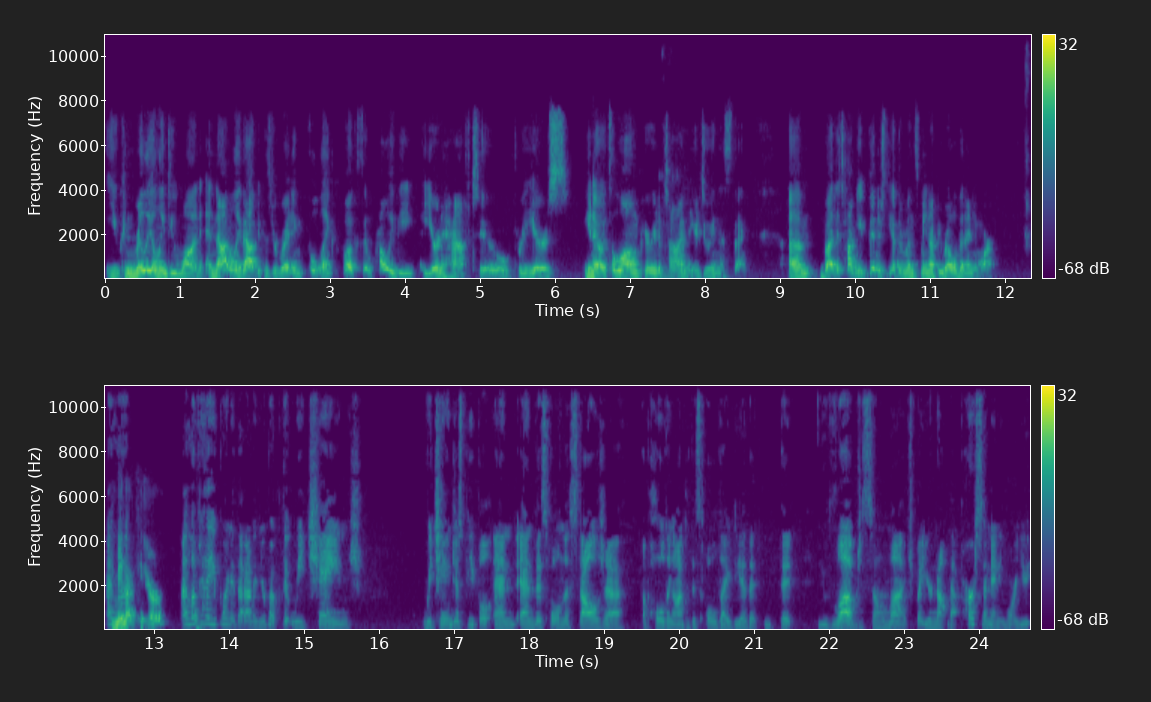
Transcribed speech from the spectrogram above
you can really only do one. And not only that, because you're writing full length books, it will probably be a year and a half to three years. You know, it's a long period of time that you're doing this thing. Um, by the time you finish, the other ones may not be relevant anymore. I you may not care. I loved how you pointed that out in your book that we change, we change as people, and and this whole nostalgia of holding on to this old idea that that you loved so much, but you're not that person anymore. You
